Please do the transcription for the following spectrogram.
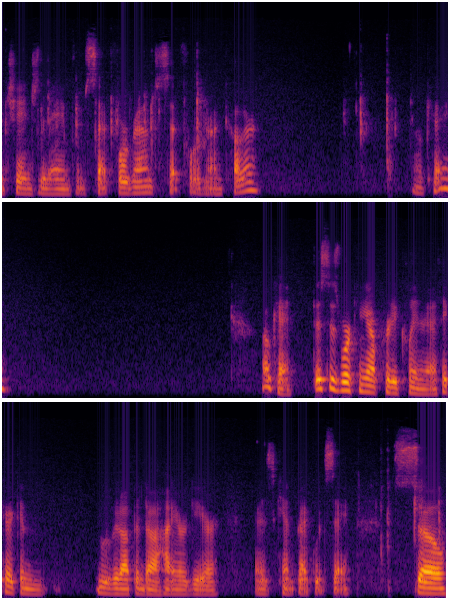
I change the name from set foreground to set foreground color. Okay. Okay, this is working out pretty cleanly. I think I can move it up into a higher gear, as Kent Beck would say. So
